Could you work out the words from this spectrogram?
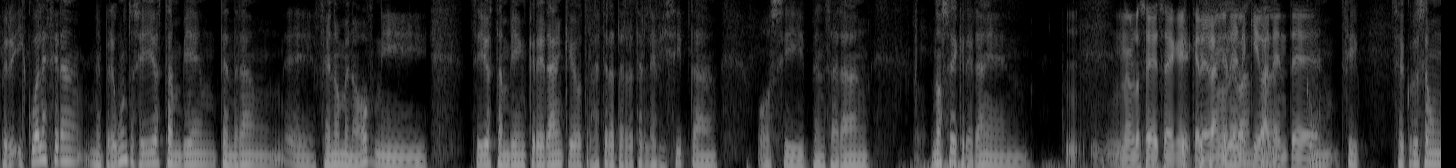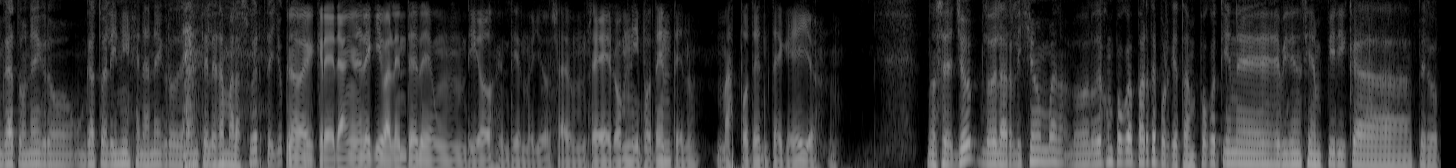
pero ¿y cuáles serán? Me pregunto si ellos también tendrán eh, fenómeno ovni, si ellos también creerán que otros extraterrestres les visitan, o si pensarán, no sé, creerán en No lo sé, o sea, que, que- creerán en el equivalente... con- si se cruza un gato negro, un gato alienígena negro delante les da mala suerte. Yo No, sé. que creerán en el equivalente de un dios, entiendo yo. O sea, un ser omnipotente, ¿no? Más potente que ellos. ¿no? No sé, yo lo de la religión, bueno, lo, lo dejo un poco aparte porque tampoco tiene evidencia empírica, pero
